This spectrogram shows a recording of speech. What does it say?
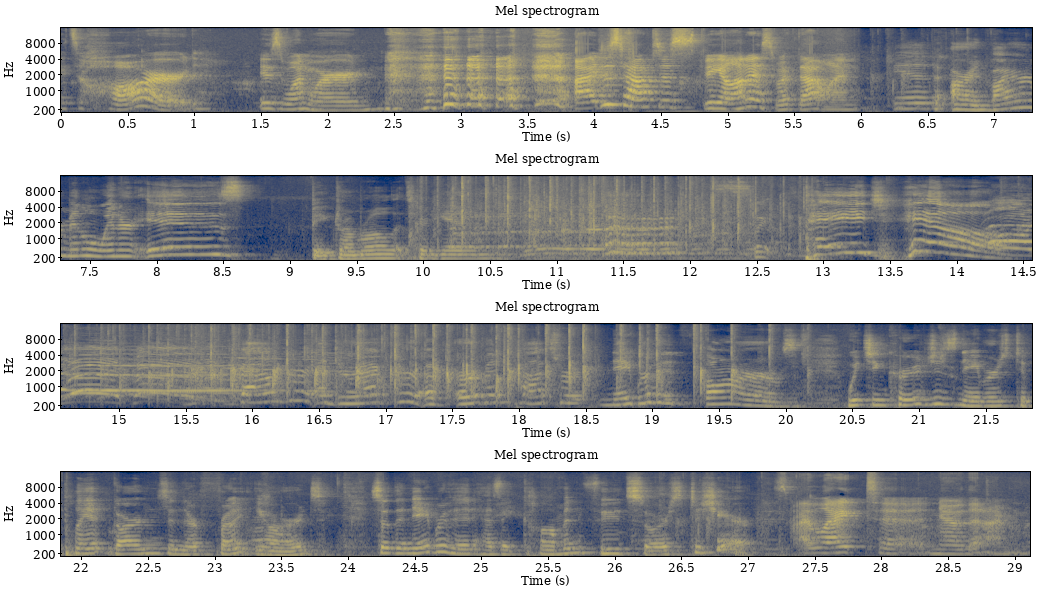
It's hard, is one word. I just have to be honest with that one. And our environmental winner is, big drum roll, let's hear it again. Wait, Paige Hill! Oh, Founder and director of Urban Patchwork Neighborhood Farms, which encourages neighbors to plant gardens in their front yards so the neighborhood has a common food source to share. I like to know that I'm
